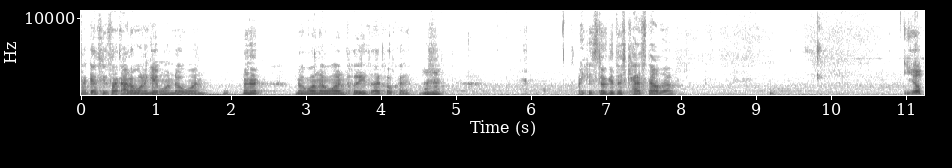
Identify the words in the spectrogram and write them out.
I guess he's like, I don't want to get one to one. No one on one, please. Like, okay. Mm-hmm. He can still get this Castel though. Yup.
